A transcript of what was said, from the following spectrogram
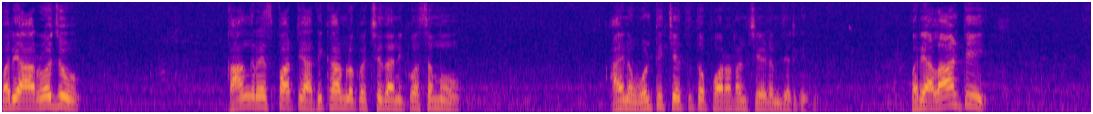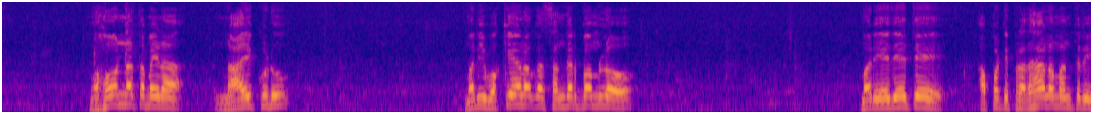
మరి ఆ రోజు కాంగ్రెస్ పార్టీ అధికారంలోకి వచ్చేదానికోసము ఆయన ఒంటి చేతితో పోరాటం చేయడం జరిగింది. మరి అలాంటి మహోన్నతమైన నాయకుడు మరి ఒకేనొక సందర్భంలో మరి ఏదైతే అప్పటి ప్రధానమంత్రి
